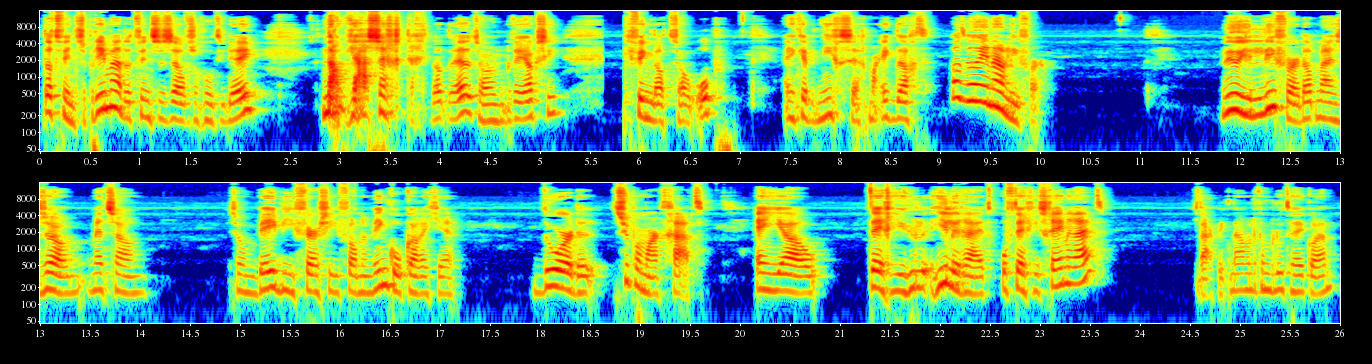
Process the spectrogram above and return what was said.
Dat vindt ze prima, dat vindt ze zelfs een goed idee. Nou ja, zeg, krijg ik dat, zo'n reactie. Ik ving dat zo op. En ik heb het niet gezegd, maar ik dacht: Wat wil je nou liever? Wil je liever dat mijn zoon met zo'n zo'n babyversie van een winkelkarretje door de supermarkt gaat en jou tegen je hielen rijdt of tegen je schenen rijdt. Daar heb ik namelijk een bloedhekel aan.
